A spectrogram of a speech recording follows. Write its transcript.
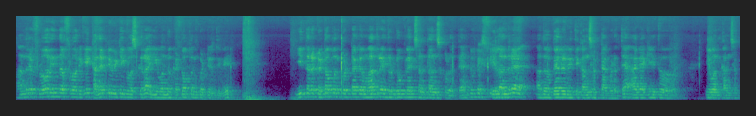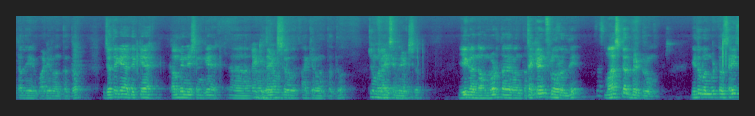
ಅಂದರೆ ಫ್ಲೋರಿಂದ ಫ್ಲೋರಿಗೆ ಕನೆಕ್ಟಿವಿಟಿಗೋಸ್ಕರ ಈ ಒಂದು ಕಟ್ ಓಪನ್ ಕೊಟ್ಟಿರ್ತೀವಿ. ಈ ಥರ ಕಟ್ ಓಪನ್ ಕೊಟ್ಟಾಗ ಮಾತ್ರ ಇದು ಡೂಪ್ಲೆಕ್ಸ್ ಅಂತ ಅನ್ಸ್ಕೊಳ್ಳುತ್ತೆ. ಡೂಪ್ಲೆಕ್ಸ್ ಇಲ್ಲಾಂದ್ರೆ ಅದು ಬೇರೆ ರೀತಿ ಕಾನ್ಸೆಪ್ಟ್ ಆಗಿಬಿಡುತ್ತೆ. ಹಾಗಾಗಿ ಇದು ಈ ಒಂದು ಕಾನ್ಸೆಪ್ಟಲ್ಲಿ ಮಾಡಿರುವಂಥದ್ದು. ಜೊತೆಗೆ ಅದಕ್ಕೆ ಕಾಂಬಿನೇಷನ್ಗೆ ಲೈಟ್ಸ್ ಹಾಕಿರುವಂಥದ್ದು. ಲೈಟ್ಸು ಈಗ ನಾವು ನೋಡ್ತಾ ಇರುವಂಥ ಸೆಕೆಂಡ್ ಫ್ಲೋರಲ್ಲಿ ಮಾಸ್ಟರ್ ಬೆಡ್ರೂಮ್ ಇದು ಬಂದ್ಬಿಟ್ಟು ಸೈಜ್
